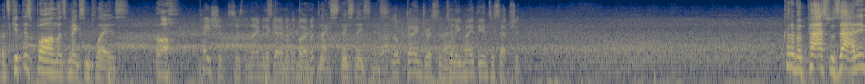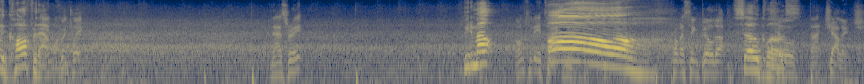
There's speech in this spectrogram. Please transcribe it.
Let's get this ball and let's make some plays. Oh, Patience is the name of the game at the moment. nice, nice, nice, nice. That looked dangerous until he made the interception. What kind of a pass was that? I didn't even call for In that one. quickly. Nasri Beat him out. onto the attack. Oh, Promising build-up so close. that challenge.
